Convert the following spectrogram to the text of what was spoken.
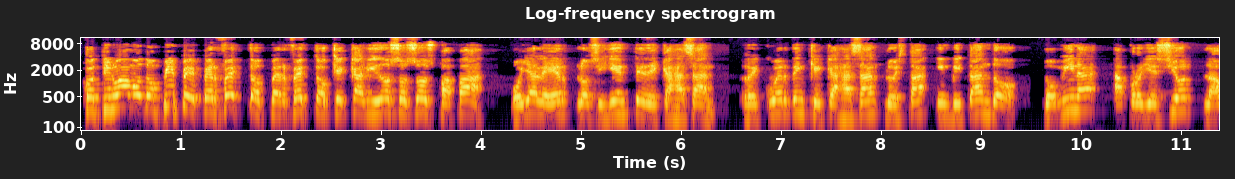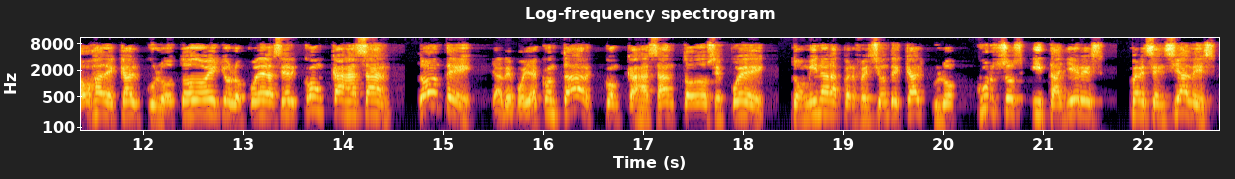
Continuamos, don Pipe. Perfecto, perfecto. Qué calidoso sos, papá. Voy a leer lo siguiente de Cajazán. Recuerden que Cajazán lo está invitando. Domina a proyección la hoja de cálculo. Todo ello lo puede hacer con Cajazán. ¿Dónde? Ya les voy a contar. Con Cajazán todo se puede. Domina la perfección de cálculo, cursos y talleres presenciales.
